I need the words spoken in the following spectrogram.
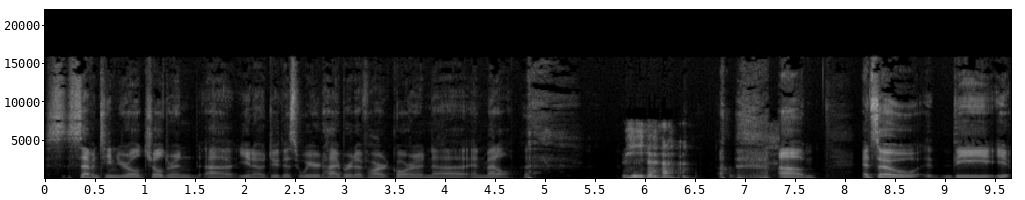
seventeen year old children uh you know do this weird hybrid of hardcore and uh and metal. Yeah. um and so the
